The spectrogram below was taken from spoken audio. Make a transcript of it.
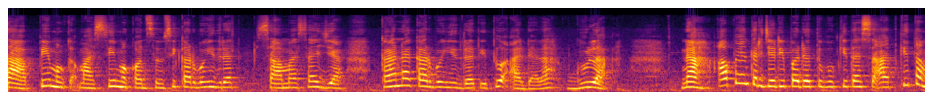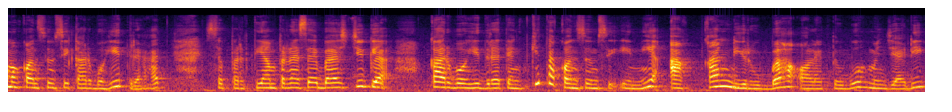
tapi masih mengkonsumsi karbohidrat sama saja karena karbohidrat itu adalah gula. Nah, apa yang terjadi pada tubuh kita saat kita mengkonsumsi karbohidrat? Seperti yang pernah saya bahas juga, karbohidrat yang kita konsumsi ini akan dirubah oleh tubuh menjadi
